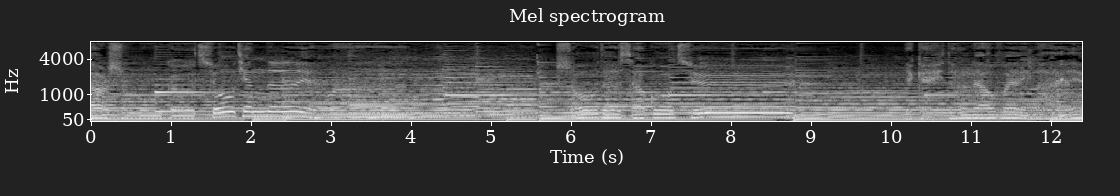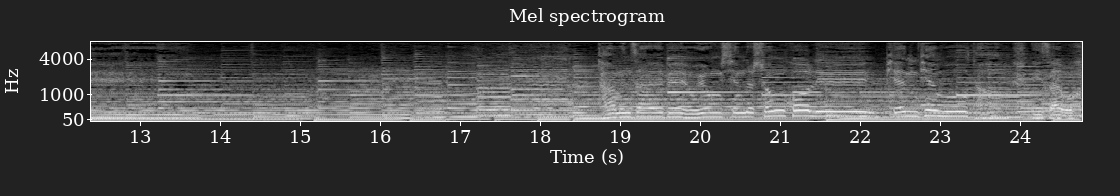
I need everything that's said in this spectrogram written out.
二十五个秋天的夜晚，收得下过去，也给得了未来。在别有用心的生活里翩翩舞蹈，你在我后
